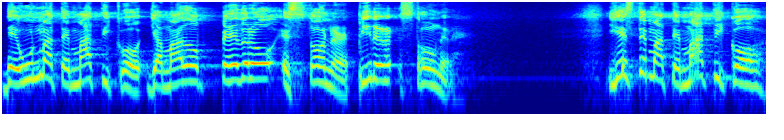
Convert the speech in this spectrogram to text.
de un matemático llamado Pedro Stoner, Peter Stoner. Y este matemático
